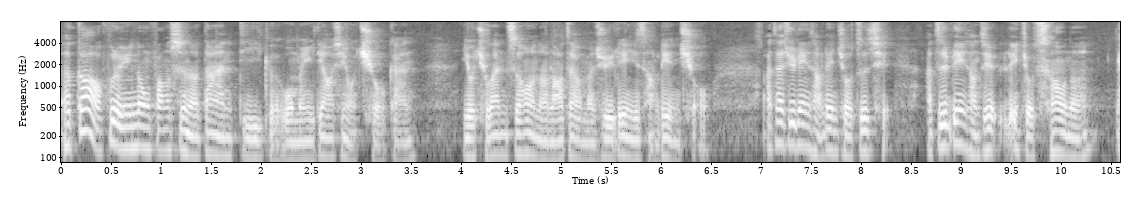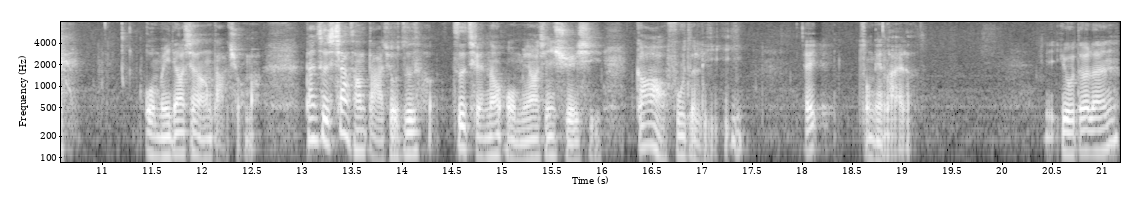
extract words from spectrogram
而高尔夫的运动方式呢，当然第一个我们一定要先有球杆，有球杆之后呢，然后在我们去练一场练球。啊，在去练一场练球之前，这练一场这练球之后呢，我们一定要下场打球嘛。但是下场打球之之前呢，我们要先学习高尔夫的礼仪。哎，重点来了，有的人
